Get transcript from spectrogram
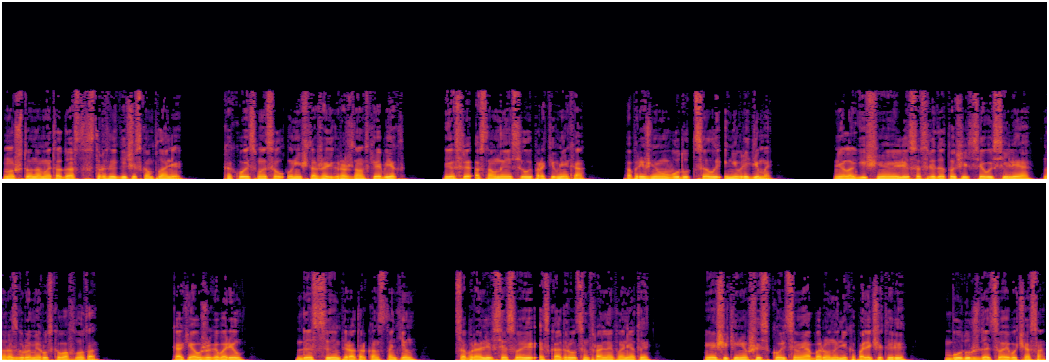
«Но что нам это даст в стратегическом плане? Какой смысл уничтожать гражданский объект, если основные силы противника по-прежнему будут целы и невредимы? Нелогичнее ли сосредоточить все усилия на разгроме русского флота? Как я уже говорил, Дессы и император Константин собрали все свои эскадры у центральной планеты и, ощетинившись кольцами обороны Никополя-4, будут ждать своего часа.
